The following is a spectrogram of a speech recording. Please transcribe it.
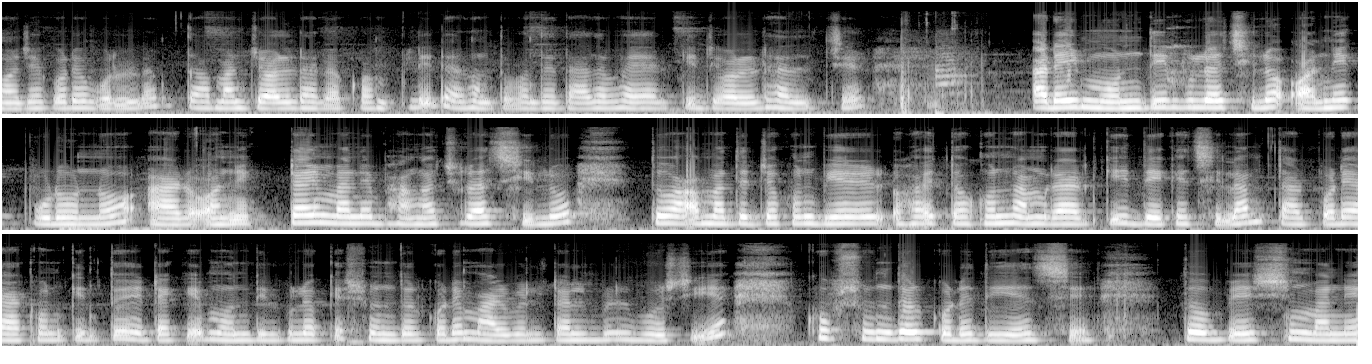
মজা করে বললাম। তো আমার জল ঢালা কমপ্লিট এখন তোমাদের দাদা ভাই আর কি জল ঢালছে। আর এই মন্দিরগুলো ছিল অনেক পুরনো আর অনেকটাই মানে ভাঙাচুরা ছিল। তো আমাদের যখন বিয়ে হয় তখন আমরা আর কি দেখেছিলাম। তারপরে এখন কিন্তু এটাকে মন্দিরগুলোকে সুন্দর করে মার্বেল টার্বেল বসিয়ে খুব সুন্দর করে দিয়েছে। তো বেশ মানে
